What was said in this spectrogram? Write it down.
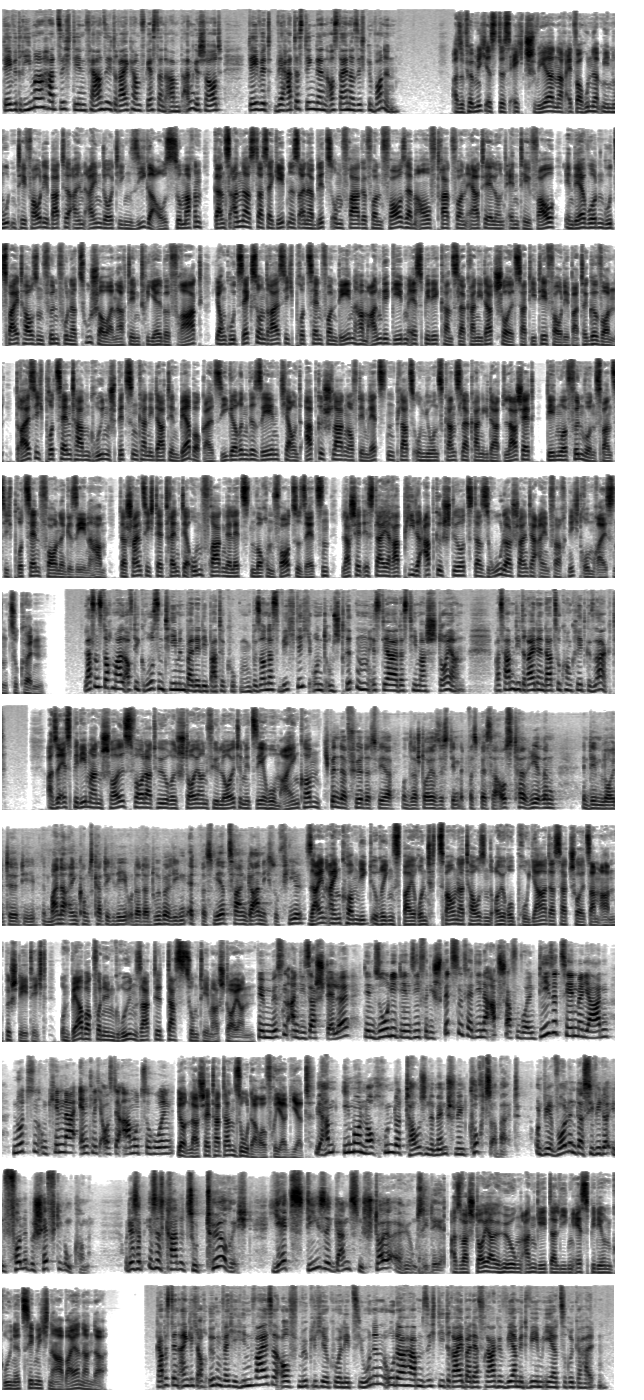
David Riemer hat sich den Fernsehdreikampf gestern Abend angeschaut. David, wer hat das Ding denn aus deiner Sicht gewonnen? Also für mich ist es echt schwer, nach etwa 100 Minuten TV-Debatte einen eindeutigen Sieger auszumachen. Ganz anders das Ergebnis einer Blitzumfrage von Forsa im Auftrag von RTL und NTV. In der wurden gut 2500 Zuschauer nach dem Triell befragt. Ja, und gut 36 Prozent von denen haben angegeben, SPD-Kanzlerkandidat Scholz hat die TV-Debatte gewonnen. 30 Prozent haben grünen Spitzenkandidatin Baerbock als Siegerin gesehen. Tja, und abgeschlagen auf dem letzten Platz Unionskanzlerkandidat Laschet, den nur 25 Prozent vorne gesehen haben. Da scheint sich der Trend der Umfragen der letzten Wochen fortzusetzen. Laschet ist daher rapide abgestürzt, das Ruder scheint er einfach nicht rumreißen zu können. Lass uns doch mal auf die großen Themen bei der Debatte gucken. Besonders wichtig und umstritten ist ja das Thema Steuern. Was haben die drei denn dazu konkret gesagt? Also SPD-Mann Scholz fordert höhere Steuern für Leute mit sehr hohem Einkommen. Ich bin dafür, dass wir unser Steuersystem etwas besser austarieren in dem Leute, die in meiner Einkommenskategorie oder darüber liegen, etwas mehr zahlen, gar nicht so viel. Sein Einkommen liegt übrigens bei rund 200.000 Euro pro Jahr, das hat Scholz am Abend bestätigt. Und Baerbock von den Grünen sagte das zum Thema Steuern. Wir müssen an dieser Stelle den Soli, den Sie für die Spitzenverdiener abschaffen wollen, diese 10 Milliarden nutzen, um Kinder endlich aus der Armut zu holen. Ja, und Laschet hat dann so darauf reagiert. Wir haben immer noch Hunderttausende Menschen in Kurzarbeit. Und wir wollen, dass sie wieder in volle Beschäftigung kommen. Und deshalb ist es geradezu töricht, jetzt diese ganzen Steuererhöhungsideen. Also was Steuererhöhungen angeht, da liegen SPD und Grüne ziemlich nah beieinander. Gab es denn eigentlich auch irgendwelche Hinweise auf mögliche Koalitionen oder haben sich die drei bei der Frage, wer mit wem eher zurückgehalten?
